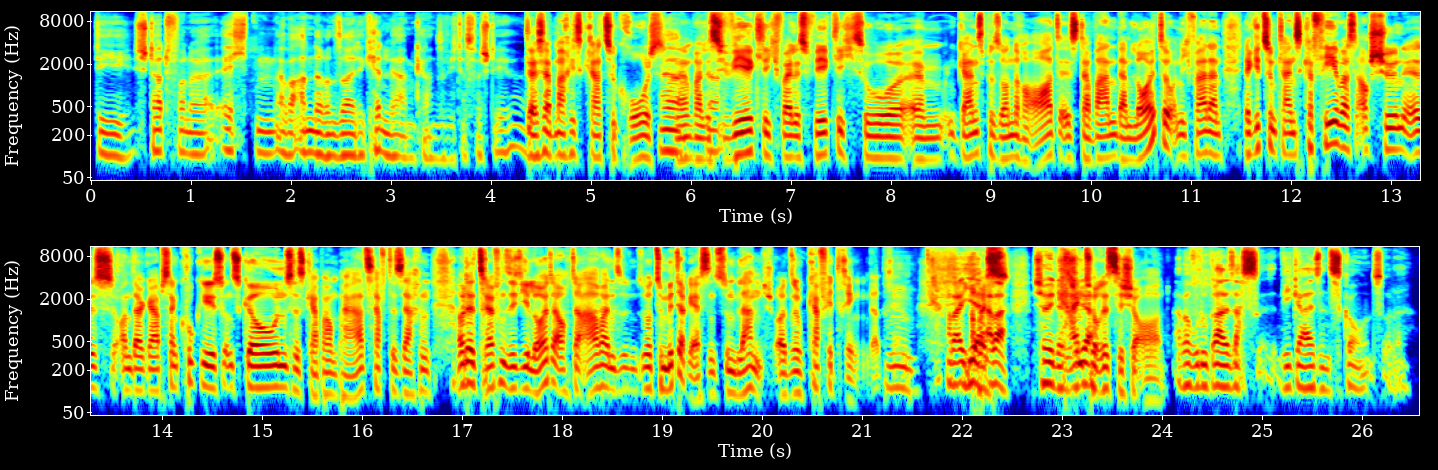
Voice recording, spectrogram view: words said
die Stadt von der echten, aber anderen Seite kennenlernen kann, so wie ich das verstehe. Deshalb mache ich es gerade so groß, ja, ne, weil ja. es wirklich, weil es wirklich so ähm, ein ganz besonderer Ort ist. Da waren dann Leute und ich war dann, da gibt es so ein kleines Café, was auch schön ist und da gab es dann Cookies und Scones, es gab auch ein paar herzhafte Sachen, aber da treffen sich die Leute auch da arbeiten so, so zum Mittagessen, zum Lunch oder zum Kaffee trinken da drin. Mhm. Aber hier, aber, aber schön, kein touristischer Ort. Aber wo du gerade sagst, wie geil sind Scones, oder?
